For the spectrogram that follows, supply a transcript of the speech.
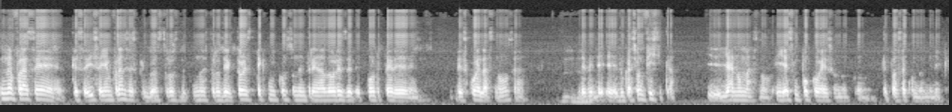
una frase que se dice allá en Francia es que nuestros, nuestros directores técnicos son entrenadores de deporte de, de escuelas, ¿no? O sea, de, educación física, y ya no más, ¿no? Y es un poco eso, ¿no? ¿Qué pasa con Domenech?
